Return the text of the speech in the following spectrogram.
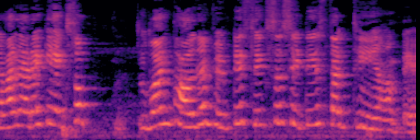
कहा जा रहा है कि 1056 सिटीज़ तक थी यहाँ पे।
